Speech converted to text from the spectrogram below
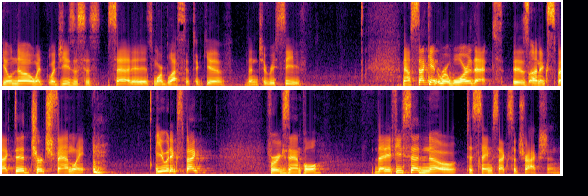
You'll know what, what Jesus has said it's more blessed to give than to receive. Now, second reward that is unexpected church family. you would expect, for example, that if you said no to same sex attraction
